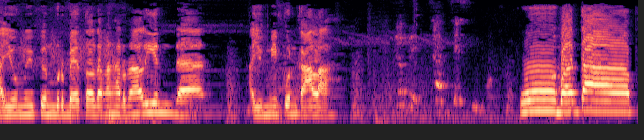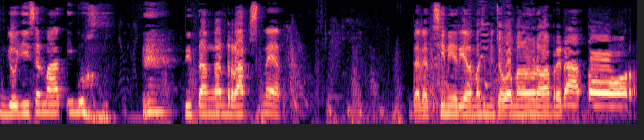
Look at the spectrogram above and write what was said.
Ayumi pun berbattle dengan Harun Alin dan Ayumi pun kalah. Uh, mantap. Gyojisan mati, Bu. Di tangan Raksnet. Kita lihat sini Rian masih mencoba menggunakan Predator.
